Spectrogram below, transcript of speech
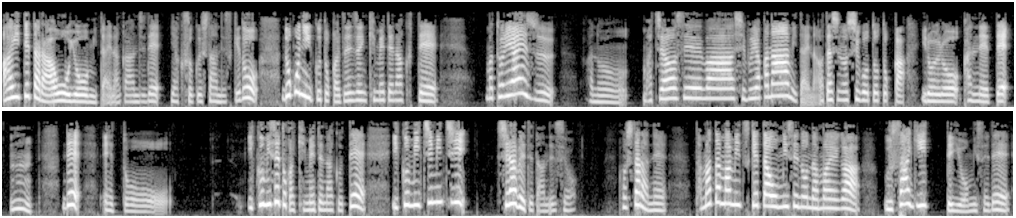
空いてたら会おうよ、みたいな感じで約束したんですけど、どこに行くとか全然決めてなくて、まあ、とりあえず、あの、待ち合わせは渋谷かなみたいな。私の仕事とか、いろいろ兼ねて。うん。で、えっと、行く店とか決めてなくて、行く道々調べてたんですよ。そしたらね、たまたま見つけたお店の名前が、うさぎっていうお店で、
